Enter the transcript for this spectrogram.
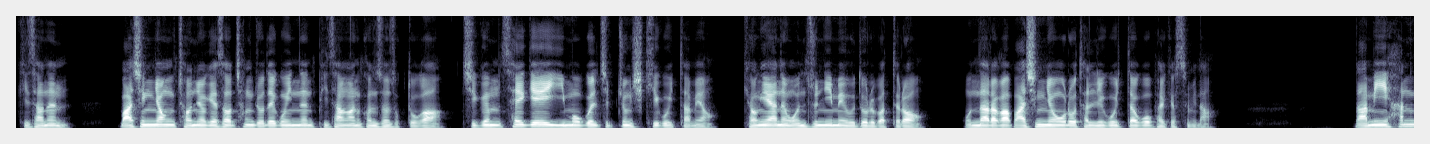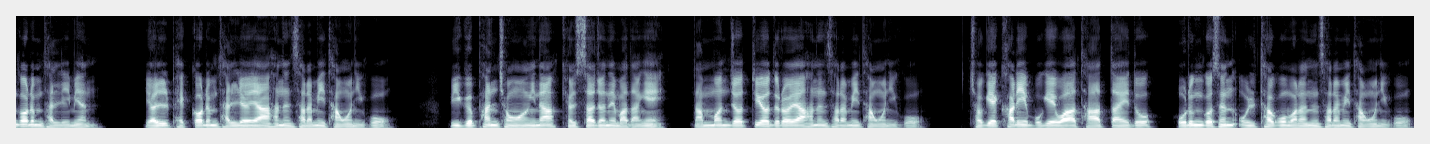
기사는 마식령 전역에서 창조되고 있는 비상한 건설 속도가 지금 세계의 이목을 집중시키고 있다며 경애하는 원수님의 의도를 받들어 온 나라가 마식령으로 달리고 있다고 밝혔습니다. 남이 한 걸음 달리면 열 백 걸음 달려야 하는 사람이 당원이고 위급한 정황이나 결사전의 마당에 남 먼저 뛰어들어야 하는 사람이 당원이고 적의 칼이 목에 와 닿았다 해도 옳은 것은 옳다고 말하는 사람이 당원이고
